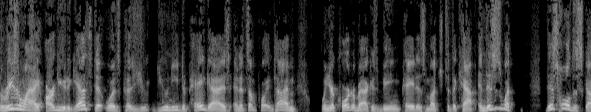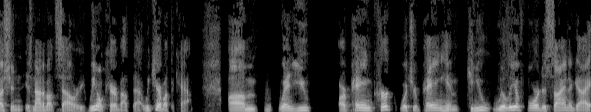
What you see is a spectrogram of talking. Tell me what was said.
The reason why I argued against it was because you you need to pay guys, and at some point in time, when your quarterback is being paid as much to the cap, and this is what this whole discussion is not about salary. We don't care about that. We care about the cap. Um, when you are paying Kirk what you're paying him, can you really afford to sign a guy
